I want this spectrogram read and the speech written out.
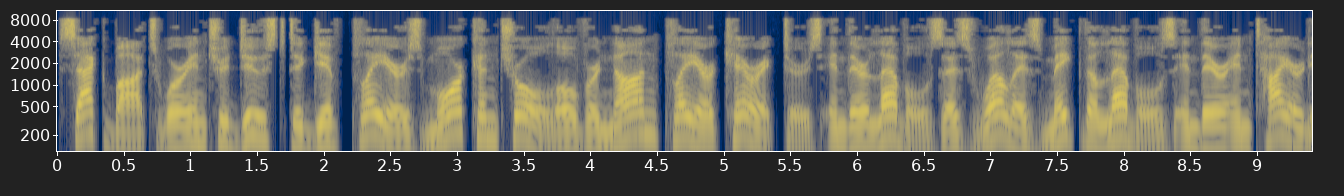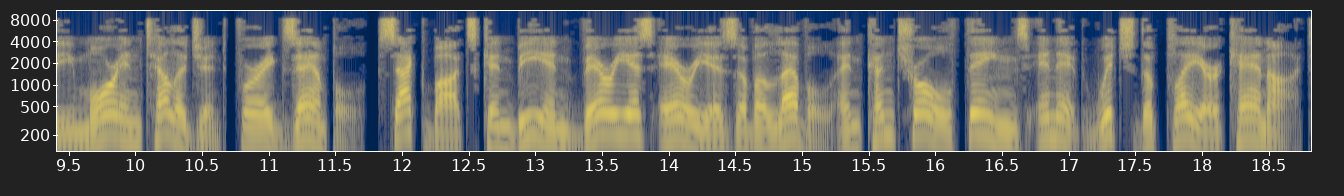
Sackbots were introduced to give players more control over non-player characters in their levels as well as make the levels in their entirety more intelligent for example, Sackbots can be in various areas of a level and control things in it which the player cannot.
